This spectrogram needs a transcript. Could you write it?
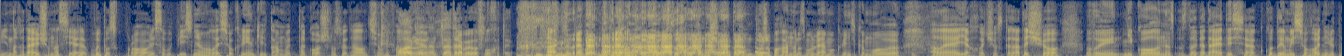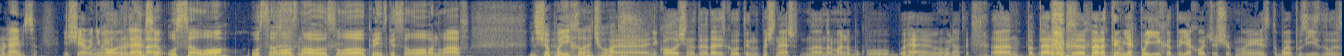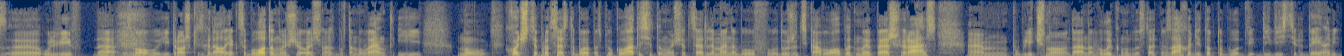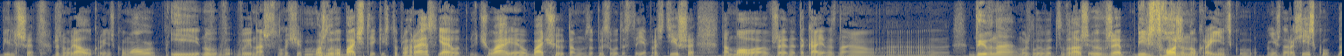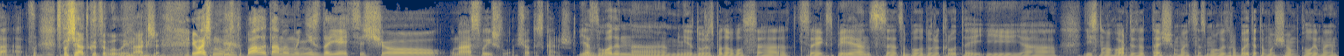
я нагадаю, що в нас є випуск про лісову пісню Лесі Українки, і там ми також розглядали цю міфологію. Але не, не, не треба його слухати. Так, не треба, не треба, напевно, його слухати, тому що ми там дуже погано розмовляємо українською мовою. Але я хочу сказати, що ви ніколи не здогадаєтеся, куди ми сьогодні відправляємося. І ще ви ніколи ми відправляємося не у село. У село, знову у село, українське село, One Love. Ну що, поїхали, чувак? Е, Ніколи ще не здогадаєтесь, коли ти почнеш нормальну букву Г вимовляти. Е, перед е, перед тим, як поїхати, я хочу, щоб ми з тобою поз'їздили з, е, у Львів да, знову і трошки згадали, як це було, тому що ось у нас був там івент, і ну, хочеться про це з тобою поспілкуватися, тому що це для мене був дуже цікавий опит. Ми перший раз ем, публічно да, на великому достатньо заході, тобто було 200 людей, навіть більше, розмовляли українською мовою. І ну, ви, наші слухачі, можливо, бачите якийсь то прогрес. Я його відчуваю, я його бачу. Там записувати стає простіше. Там мова вже не така, я не знаю, е, дивна. Можливо, вона вже більш схожа на українську, ніж на російську. Да? Спочатку це було інакше. І ось ми виступали там, і мені здається, що у нас вийшло. Що ти скажеш? Я згоден. Е, мені дуже сподобався цей experience. Це було дуже круто, і я дійсно гордий за те, що ми це змогли зробити, тому що коли ми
